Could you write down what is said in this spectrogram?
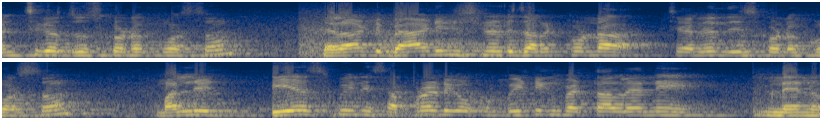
మంచిగా చూసుకోవడం కోసం ఎలాంటి బ్యాడ్ ఇన్సిడెంట్ జరగకుండా చర్యలు తీసుకోవడం కోసం మళ్ళీ డిఎస్పీని సపరేట్గా ఒక మీటింగ్ పెట్టాలని నేను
